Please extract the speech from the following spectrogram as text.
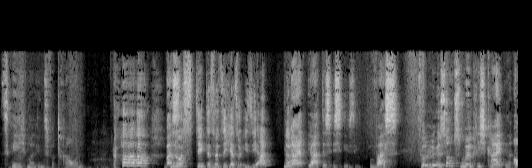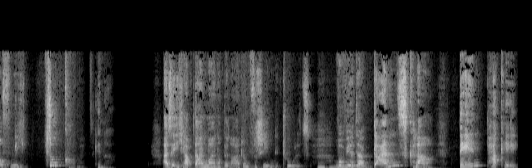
jetzt gehe ich mal ins Vertrauen. Was, Lustig, das hört sich ja so easy an. Ne? Nein, ja, das ist easy. Was für Lösungsmöglichkeiten auf mich zukommen. Genau. Also ich habe da in meiner Beratung verschiedene Tools, wo wir da ganz klar den Paket,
